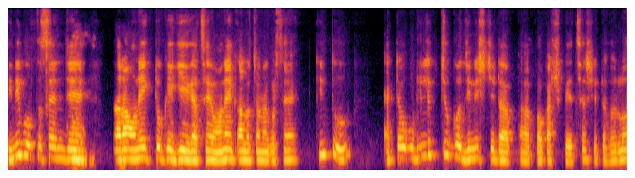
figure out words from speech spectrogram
তিনি বলতেছেন যে হ্যাঁ। তারা অনেকটুকু এগিয়ে গেছে অনেক আলোচনা করছে কিন্তু একটা উল্লেখযোগ্য জিনিস যেটা প্রকাশ পেয়েছে সেটা হলো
